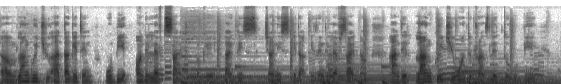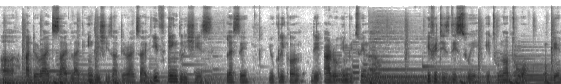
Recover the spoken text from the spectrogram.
um, language you are targeting will be on the left side okay? Like this chinese is in the left side now. And the language you want to translate to will be uh, at the right side like english is at the right side. If english is let's say you click on the arrow in between now. If it is this way it will not work okay?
